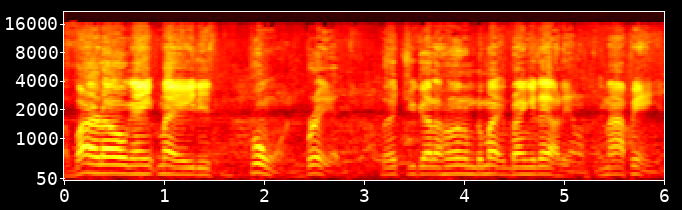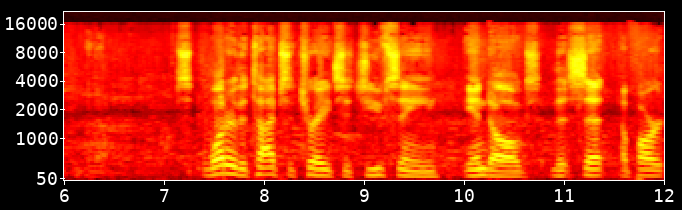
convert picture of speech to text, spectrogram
A bear dog ain't made; it's born, bred. But you got to hunt them to make, bring it out in them, in my opinion. You know. What are the types of traits that you've seen in dogs that set apart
